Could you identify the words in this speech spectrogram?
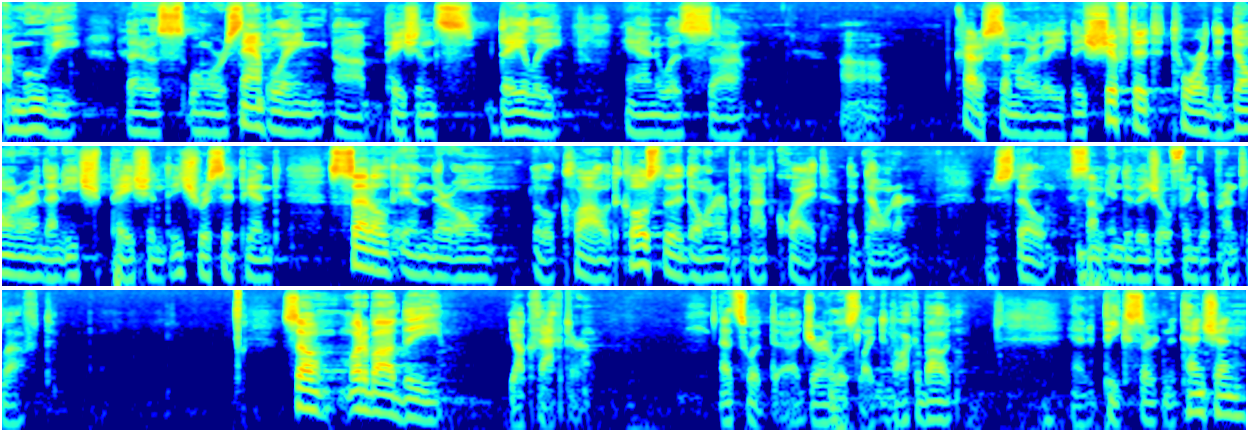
a movie that was when we were sampling uh, patients daily, and it was uh, uh kind of similar. They, they shifted toward the donor, and then each patient, each recipient, settled in their own little cloud, close to the donor, but not quite the donor. There's still some individual fingerprint left. So, what about the yuck factor? That's what uh, journalists like to talk about, and it piques certain attention.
